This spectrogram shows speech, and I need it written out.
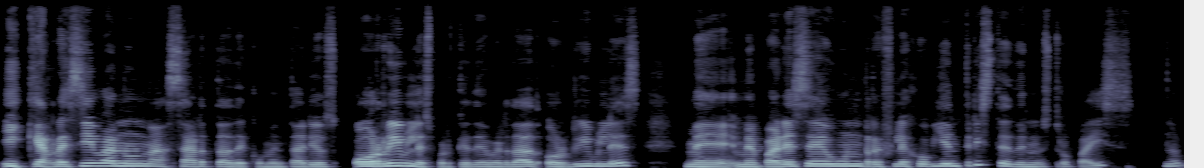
y que reciban una sarta de comentarios horribles, porque de verdad horribles, me, me parece un reflejo bien triste de nuestro país, ¿no?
